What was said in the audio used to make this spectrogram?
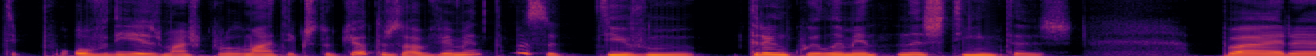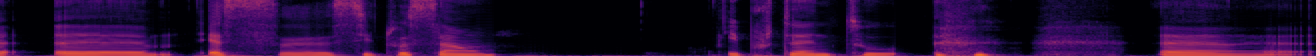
Tipo, houve dias mais problemáticos do que outros, obviamente, mas eu tive-me tranquilamente nas tintas para uh, essa situação. E portanto, uh,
